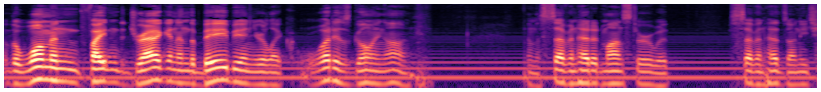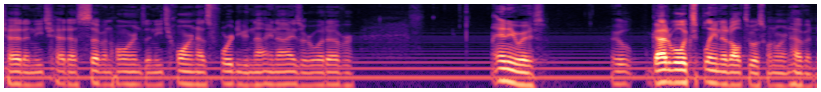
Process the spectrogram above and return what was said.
the woman fighting the dragon and the baby, and you're like, what is going on? And the seven headed monster with seven heads on each head, and each head has seven horns, and each horn has 49 eyes or whatever. Anyways, God will explain it all to us when we're in heaven.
